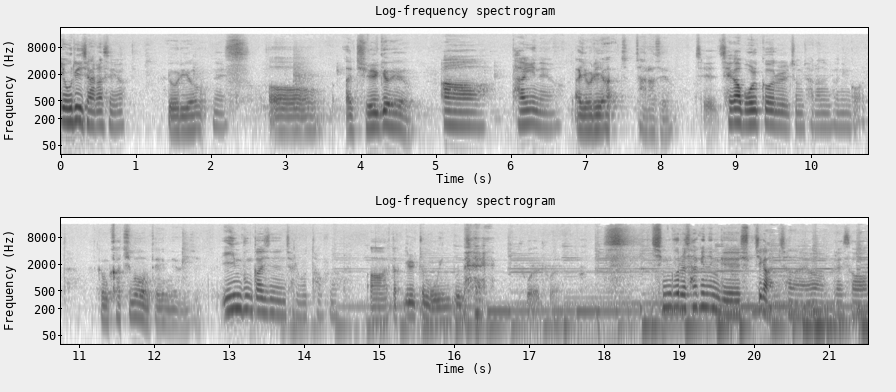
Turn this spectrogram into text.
요리 잘하세요? 요리요. 네. 어, 아, 즐겨 해요. 아 다행이네요. 아 요리 하, 잘하세요? 제, 제가 먹을 거를 좀 잘하는 편인 것 같아요. 그럼 같이 먹으면 되겠네요 이제. 2인분까지는 잘 못하고요. 아 딱 1.5인분. 네. 좋아요 좋아요. 친구를 사귀는 게 쉽지가 않잖아요. 그래서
